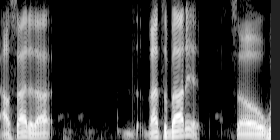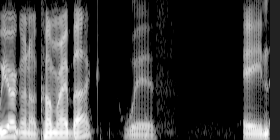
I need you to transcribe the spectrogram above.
Outside of that, th- that's about it. So we are gonna come right back with an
